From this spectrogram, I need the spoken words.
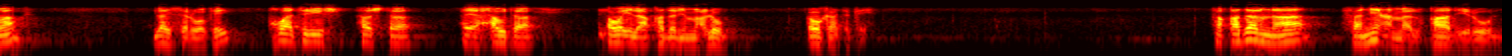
مانگ لای سەرۆکەی خواتریش هەشتا هەیە حوتە ئەوە إلى قدر معلوم ئەوە کاتەکەی فقدرنا فنعم القادرون.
